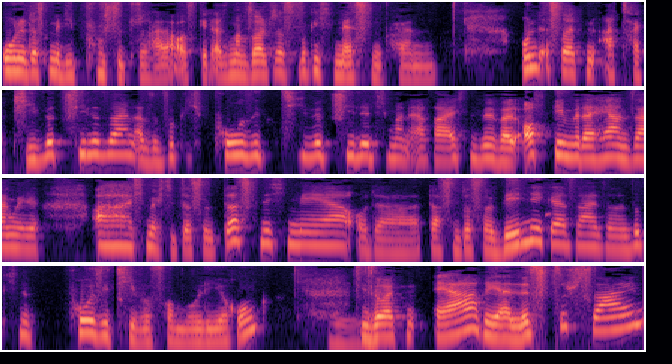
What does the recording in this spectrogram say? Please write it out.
ohne dass mir die Puste total ausgeht. Also man sollte das wirklich messen können. Und es sollten attraktive Ziele sein, also wirklich positive Ziele, die man erreichen will, weil oft gehen wir daher und sagen wir, ah, ich möchte das und das nicht mehr oder das und das soll weniger sein, sondern wirklich eine positive Formulierung. Mhm. Die sollten eher realistisch sein,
